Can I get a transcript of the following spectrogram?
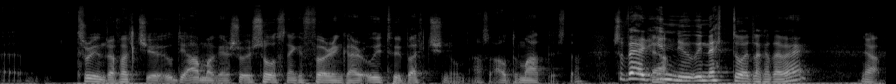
300 folk ut i amager så är så snägga föringar och ut i bulchen alltså automatiskt då. Så vär det ja. inne i netto eller vad det var. Ja.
